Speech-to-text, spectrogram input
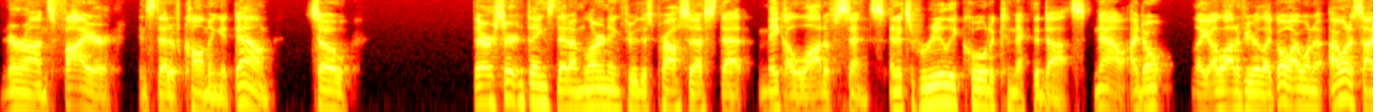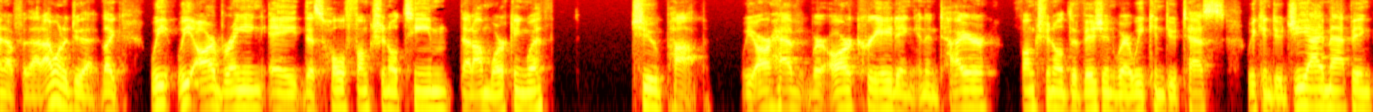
neurons fire instead of calming it down. So there are certain things that I'm learning through this process that make a lot of sense. And it's really cool to connect the dots. Now, I don't like a lot of you are like, oh, I want to, I want to sign up for that. I want to do that. Like we, we are bringing a, this whole functional team that I'm working with to pop. We are having, we are creating an entire functional division where we can do tests. We can do GI mapping.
